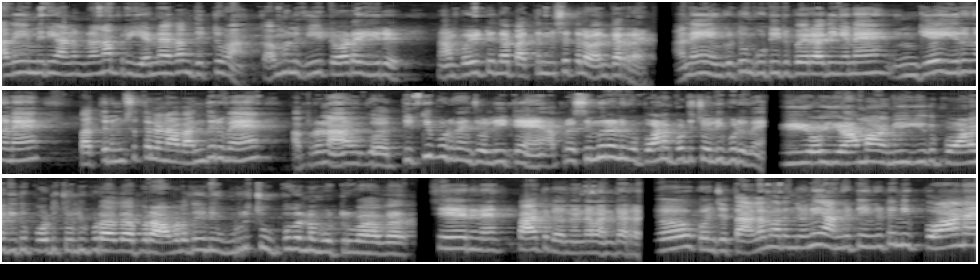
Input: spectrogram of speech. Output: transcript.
அதே மீறி அனுப்புனா அப்புறம் என்ன தான் திட்டுவான். கம்முன்னு வீட்டோட இரு. நான் போயிட்டு இந்த பத்து நிமிஷத்தில் வந்துடுறேன். அண்ணே எங்கிட்டும் கூட்டிகிட்டு போயிடாதீங்கண்ணே. இங்கே இருங்கண்ணே. பத்து நிமிஷத்தில் நான் வந்துடுவேன் அப்புறம் நான் திட்டி போடுவேன் சொல்லிட்டேன். அப்புறம் சிம்ரனுக்கு போன போட்டு சொல்லி போடுவேன். ஐயோ ஏமா நீ இது போன இது போட்டு சொல்லிவிடாத அப்புறம் அவ்வளோதான் நீ உரிச்சு உப்பு கண்டம் போட்டுருவா அவ. சரிண்ணே பார்த்துக்கோங்க இந்த வந்துடுறேன் ஐயோ கொஞ்சம் தலை மறைஞ்சோனே அங்கிட்டு இங்கிட்டு நீ போன.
